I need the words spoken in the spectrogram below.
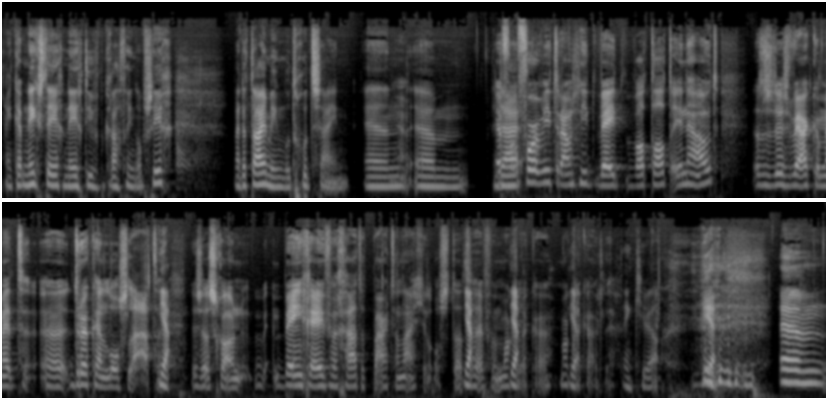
Ik heb niks tegen negatieve bekrachtiging op zich, maar de timing moet goed zijn. En Ja. ehm, En daar, voor, voor wie trouwens niet weet wat dat inhoudt, dat is dus werken met eh druk en loslaten. Ja. Dus dat is gewoon been geven, gaat het paard, dan laat je los. Dat Ja, is even een makkelijke, makkelijke uitleg. Dankjewel. ja. Ehm,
